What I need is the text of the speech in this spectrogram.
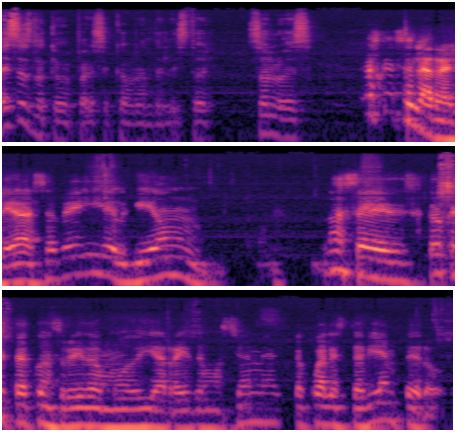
Eso es lo que me parece cabrón de la historia. Solo eso. Es que esa es la realidad, se ve y el guion, no sé, creo que está construido muy a raíz de emociones, lo cual está bien, pero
